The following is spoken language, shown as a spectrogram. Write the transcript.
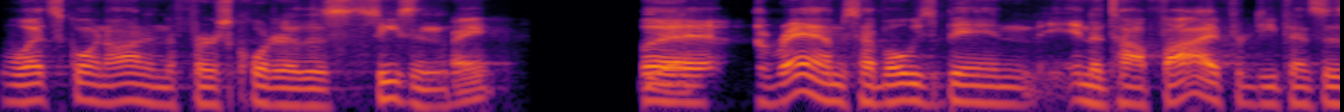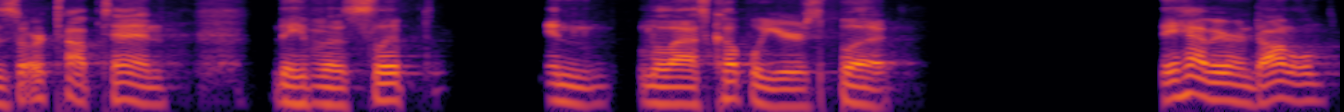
What's going on in the first quarter of this season, right? But the Rams have always been in the top five for defenses or top 10. They've uh, slipped in the last couple years, but they have Aaron Donald,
